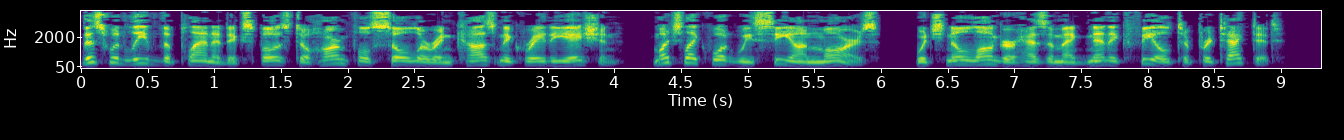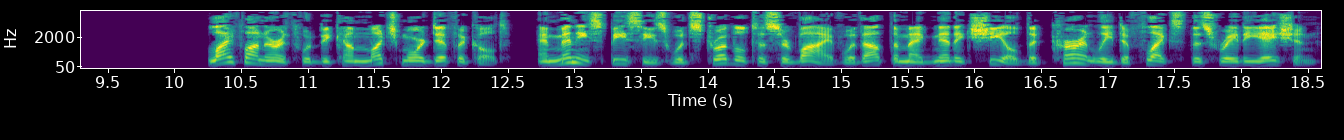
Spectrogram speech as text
This would leave the planet exposed to harmful solar and cosmic radiation, much like what we see on Mars, which no longer has a magnetic field to protect it. Life on Earth would become much more difficult, and many species would struggle to survive without the magnetic shield that currently deflects this radiation.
